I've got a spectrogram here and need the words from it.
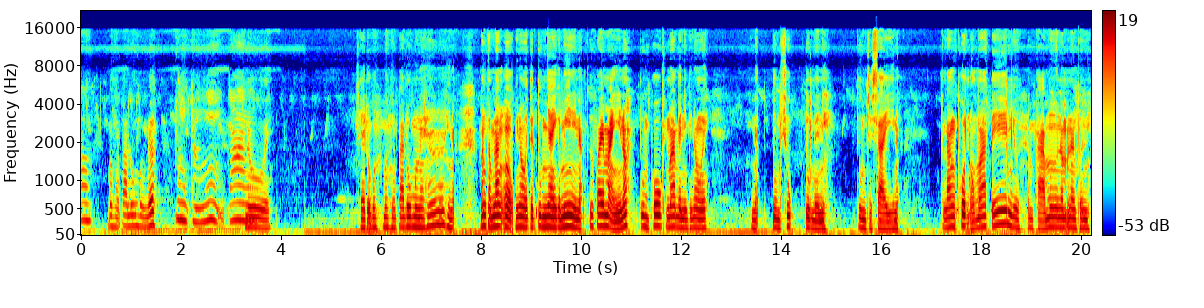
อืมเบิ่งให้ป้าลุงเบิ่งเด้อมีถังนี้จ้าโดยใช่ดูเบิ่งเบิ่งให้ป้าลุงเบิ่งหน่อยฮะเห็นน่ะมันกำลังออกพี่น้องแต่ตุ่มใหญ่ก็มีนี่น่ะคือไฟใหม่เนาะตุ่มโพกขึ้นมาแบบนี้พี่น้องเอ้ยนี่น่ะตุ่มชุกตุ่มแบบนี้ ตุ่มจะใสน่ะกำลังพ่นออกมาเต็มอยู่น้ำผามือน้ำอันนั้นเพิ่นนี่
